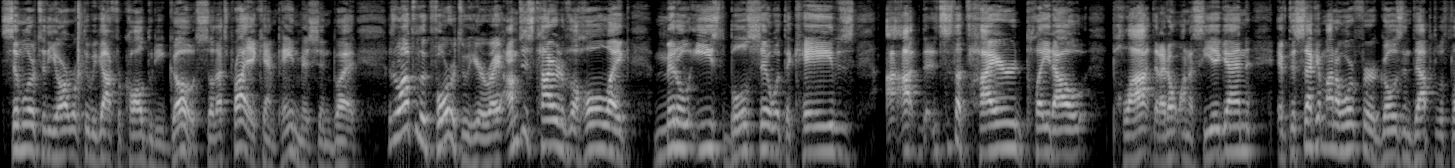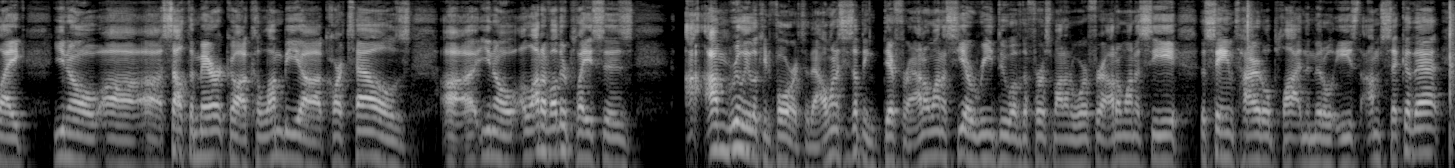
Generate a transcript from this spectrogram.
similar to the artwork that we got for Call of Duty Ghosts. So that's probably a campaign mission, but there's a lot to look forward to here, right? I'm just tired of the whole like Middle East bullshit with the caves. I, it's just a tired, played out plot that I don't want to see again. If the second Modern Warfare goes in depth with like you know uh, uh, South America, Colombia, cartels, uh, you know a lot of other places. I- am really looking forward to that. I want to see something different. I don't want to see a redo of the first Modern Warfare. I don't want to see the same tired old plot in the Middle East. I'm sick of that.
